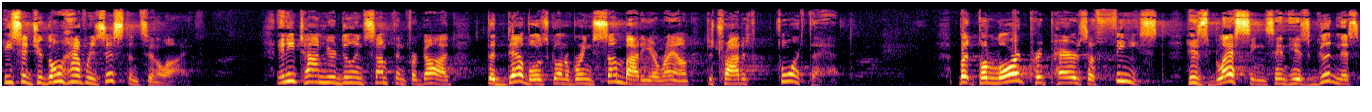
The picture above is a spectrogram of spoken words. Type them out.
He said, you're going to have resistance in life. Anytime you're doing something for God, the devil is going to bring somebody around to try to thwart that. But the Lord prepares a feast, His blessings and His goodness.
